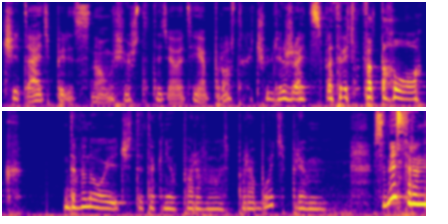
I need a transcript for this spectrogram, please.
читать перед сном, еще что-то делать. Я просто хочу лежать, смотреть в потолок. Давно я что-то так не упарывалась по работе, прям с одной стороны,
